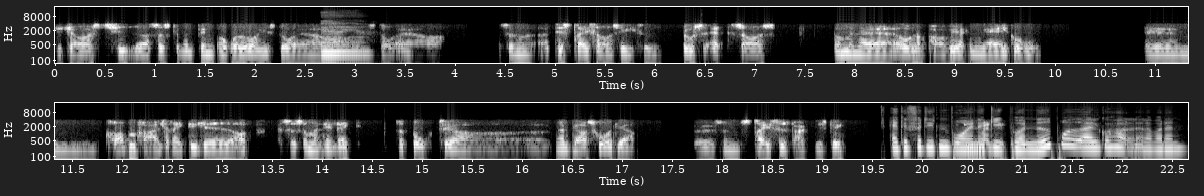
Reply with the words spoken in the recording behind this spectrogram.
det tager også tid, og så skal man finde på røverhistorier og Ja, ja. historier og sådan noget. Og det stresser også hele tiden. Plus at så også, når man er under påvirkning af alkohol, øh, kroppen får aldrig rigtig lavet op. Altså, så man heller ikke så god til at... Man bliver også hurtigere øh, sådan stresset faktisk, ikke? er det fordi, den bruger Fordi man- energi på at nedbryde alkohol, eller hvordan?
